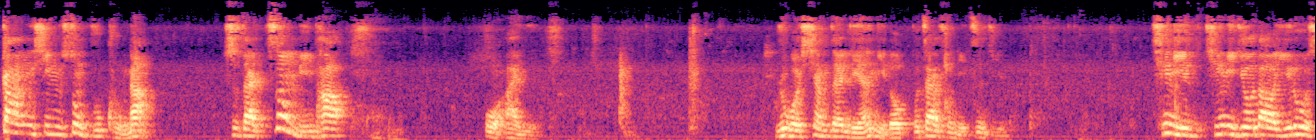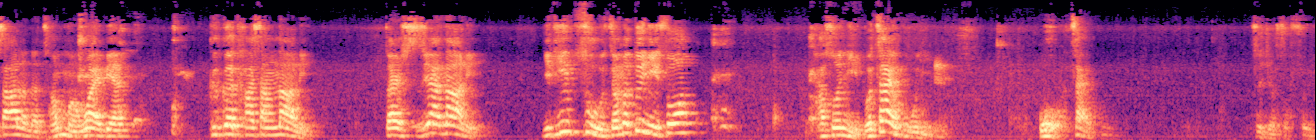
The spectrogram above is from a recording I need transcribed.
甘心送服苦难，是在证明他我爱你。如果现在连你都不在乎你自己，请你，请你就到一路杀人的城门外边，哥哥他山那里。在十架那里，你听主怎么对你说？他说：“你不在乎你，我在乎你。”这就是福音。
